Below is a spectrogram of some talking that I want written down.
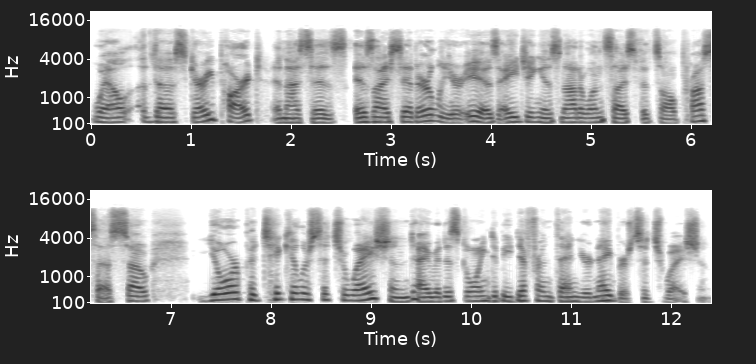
Well, the scary part, and I says, as I said earlier, is aging is not a one size fits all process. So your particular situation, David, is going to be different than your neighbor's situation.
